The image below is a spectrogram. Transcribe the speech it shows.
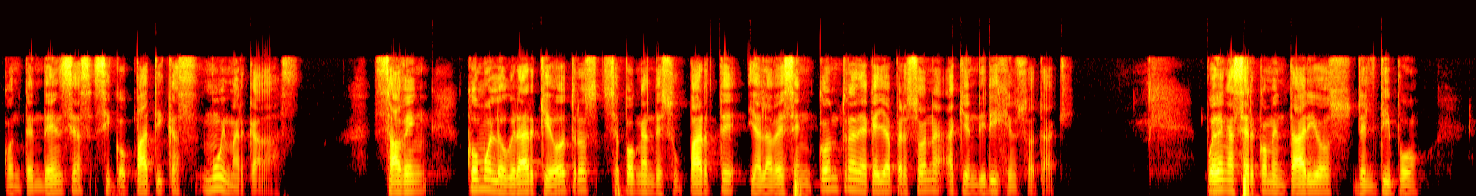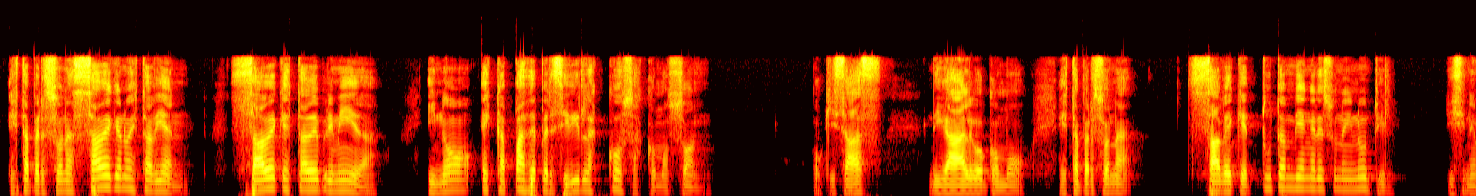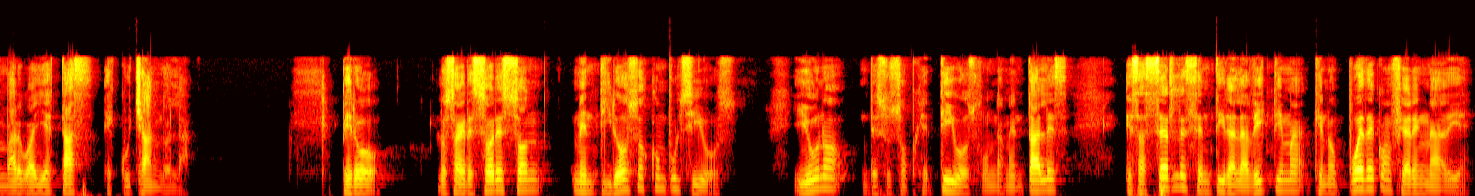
con tendencias psicopáticas muy marcadas. Saben cómo lograr que otros se pongan de su parte y a la vez en contra de aquella persona a quien dirigen su ataque. Pueden hacer comentarios del tipo, esta persona sabe que no está bien, sabe que está deprimida y no es capaz de percibir las cosas como son. O quizás diga algo como, esta persona sabe que tú también eres una inútil y sin embargo ahí estás escuchándola. Pero los agresores son mentirosos compulsivos y uno de sus objetivos fundamentales es hacerle sentir a la víctima que no puede confiar en nadie.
